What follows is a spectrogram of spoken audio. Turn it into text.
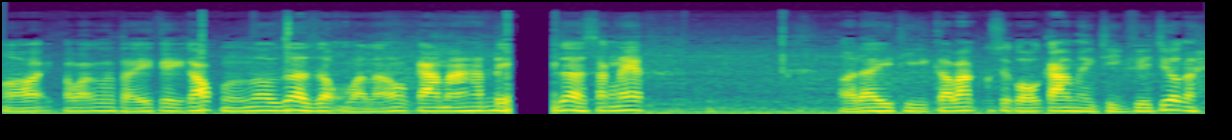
Đấy, các bác có thấy cái góc nó rất là rộng và nó cam HD rất là sắc nét. Ở đây thì các bác sẽ có cam hành trình phía trước này.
